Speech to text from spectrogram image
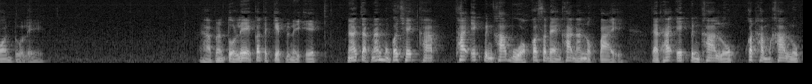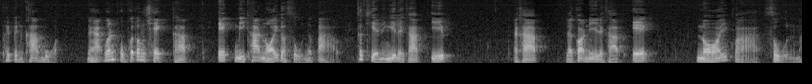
ป้อนตัวเลขนะครับเพราะฉะนั้นตัวเลขก็จะเก็บอยู่ใน x นะจากนั้นผมก็เช็คครับ ถ้า x เป็นค่าบวกก็แสดงค่านั้นออกไป แต่ถ้า x เป็นค่าลบก็ทำค่าลบให้เป็นค่าบวกนะฮะเพราะฉะนั้นผมก็ต้องเช็คครับ x มีค่าน้อยกว่าศูนย์หรือเปล่า ก็เขียนอย่างนี้เลยครับ if นะครับ แล้วก็นี่เลยครับ x น้อยกว่าศูนย์ไหม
